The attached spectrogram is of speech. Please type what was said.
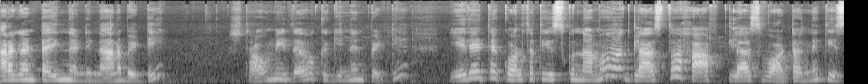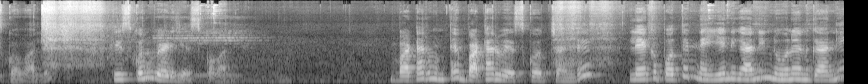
అరగంట అయిందండి నానబెట్టి. స్టవ్ మీద ఒక గిన్నెను పెట్టి ఏదైతే కొలత తీసుకున్నామో ఆ గ్లాస్తో హాఫ్ గ్లాస్ వాటర్ని తీసుకోవాలి. తీసుకొని వేడి చేసుకోవాలి. బటర్ ఉంటే బటర్ వేసుకోవచ్చండి. లేకపోతే నెయ్యిని కానీ నూనెని కానీ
